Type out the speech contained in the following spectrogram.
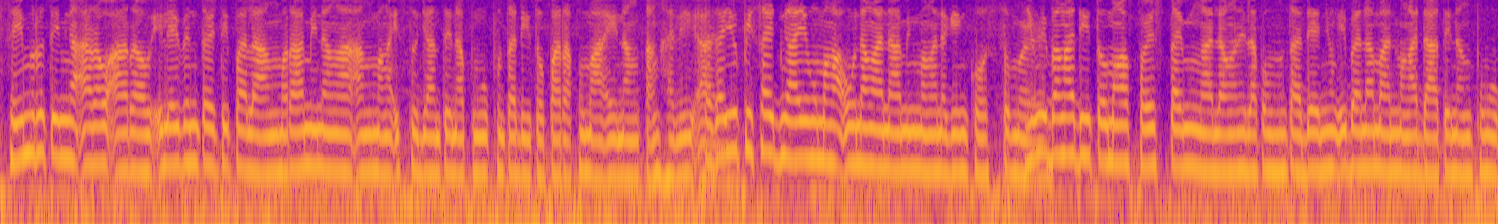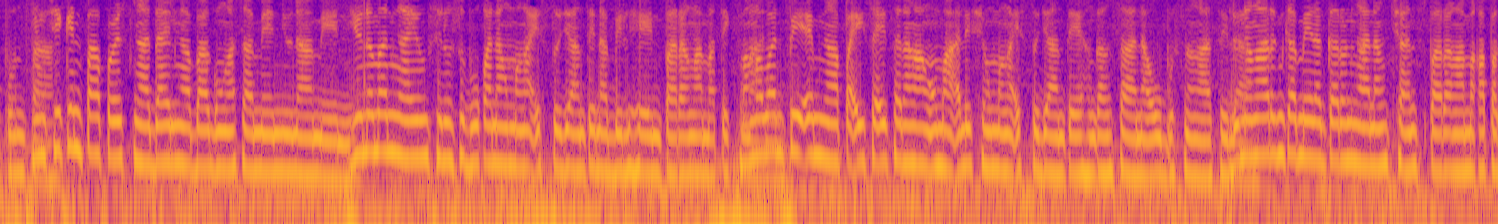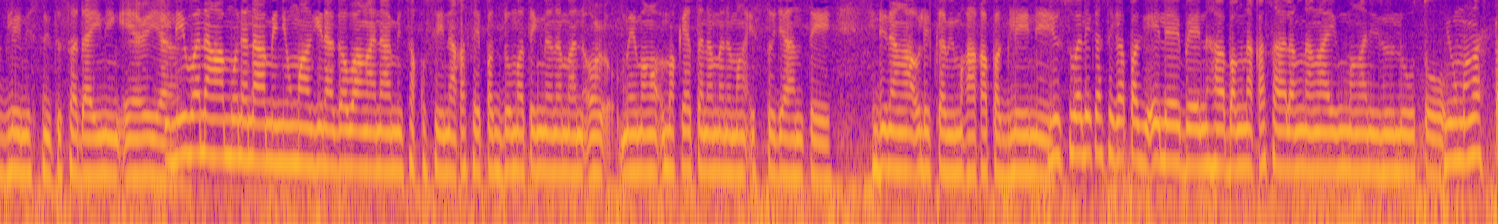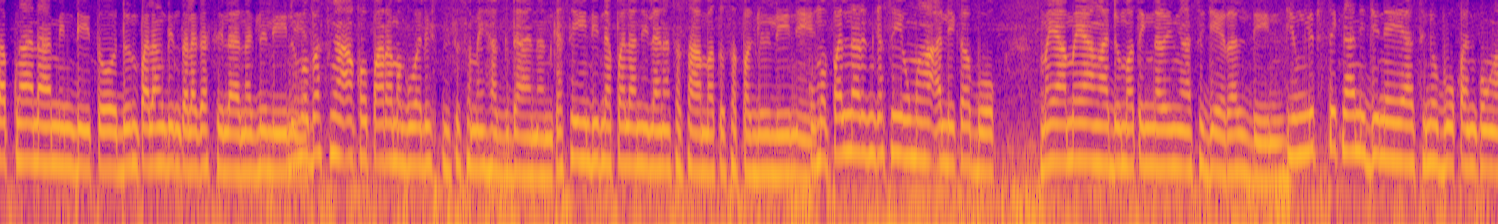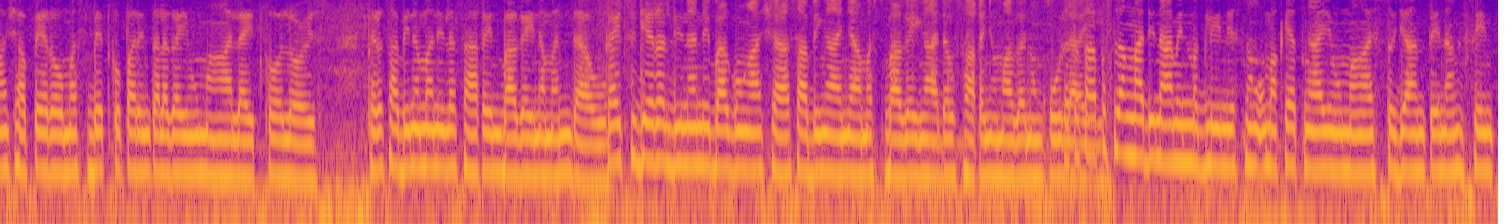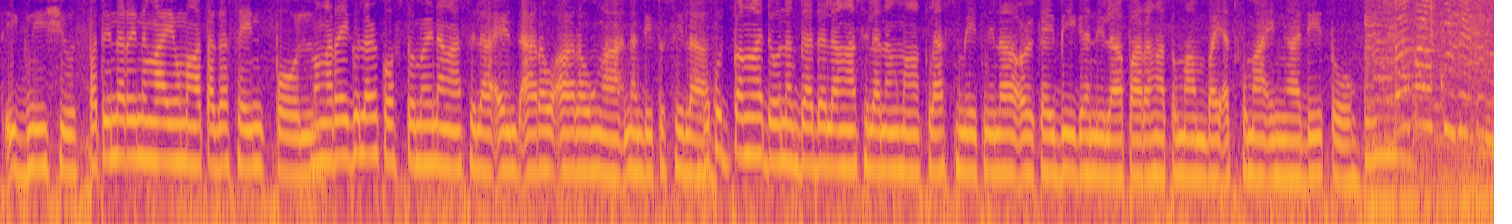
Same routine nga araw-araw, 11.30 pa lang, marami na nga ang mga estudyante na pumupunta dito para kumain ng tanghalian. Taga UP side nga yung mga una nga naming mga naging customer. Yung iba nga dito, mga first time nga lang nila pumunta din. Yung iba naman, mga dati nang pumupunta. Yung chicken poppers nga, dahil nga bago nga sa menu namin. Yun naman nga yung sinusubukan ng mga estudyante na bilhin para nga matikman. Mga 1pm nga pa, isa-isa na nga umaalis yung mga estudyante hanggang sa naubos na nga sila. Doon na nga rin kami nagkaroon nga ng chance para nga makapaglinis dito sa dining area. Iniwan na nga muna namin yung mga ginagawa nga namin sa kusina kasi pag dumating na naman or may mga umakyat na naman ng mga estudyante, hindi na nga ulit kami makakapaglinis. Usually kasi kapag 11, habang nakasalang na nga yung mga niluluto, yung mga staff nga namin dito, doon pa lang din talaga sila naglilinis. Lumabas nga ako para magwalis dito sa may hagdanan kasi hindi na pala nila nasasama to sa paglilinis. Kumapal na rin kasi yung mga alikabok, Maya-maya nga dumating na rin nga si Geraldine. Yung lipstick nga ni Jinea, sinubukan ko nga siya pero mas bet ko pa rin talaga yung mga light colors. Pero sabi naman nila sa akin, bagay naman daw. Kahit si Geraldine na bago nga siya, sabi nga niya, mas bagay nga daw sa akin yung mga ganong kulay. Katatapos lang nga din namin maglinis nung umakyat nga yung mga estudyante ng St. Ignatius. Pati na rin na nga yung mga taga St. Paul. Mga regular customer na nga sila and araw-araw nga nandito sila. Bukod pa nga doon, nagdadala nga sila ng mga classmate nila or kaibigan nila para nga tumambay at kumain nga dito.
